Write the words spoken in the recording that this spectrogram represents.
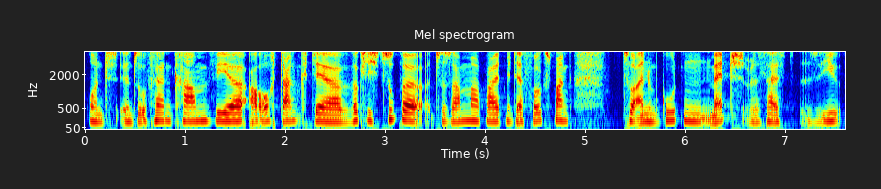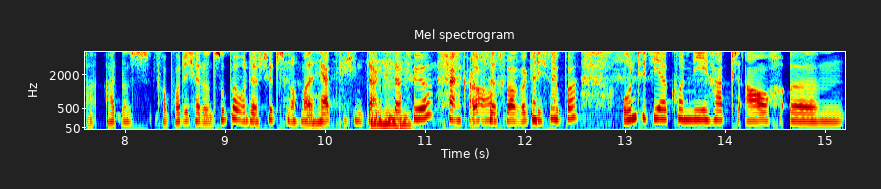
Und insofern kamen wir auch dank der wirklich super Zusammenarbeit mit der Volksbank zu einem guten Match. Das heißt, sie hat uns, Frau Pottich hat uns super unterstützt. Nochmal herzlichen Dank mhm. dafür. Danke Doch, auch. das war wirklich super. Und die Diakonie hat auch ähm,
